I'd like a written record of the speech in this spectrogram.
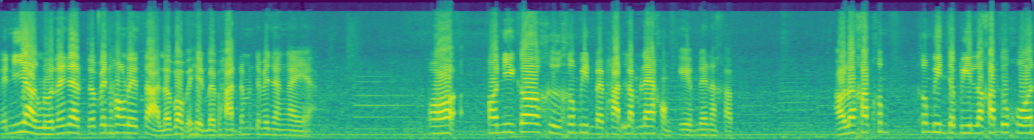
อันนี้อยากรู้นะเนี่ยจะเป็นห้องโดยสารแล้วแบบเห็นใบพัดแล้วมันจะเป็นยังไงอะ เพราะเพราะนี่ก็คือเครื่องบินใบพัดลำแรกของเกมด้วยนะครับ เอาแล้วครับเครื่องเครื่องบินจะบินแล้วครับทุกคน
